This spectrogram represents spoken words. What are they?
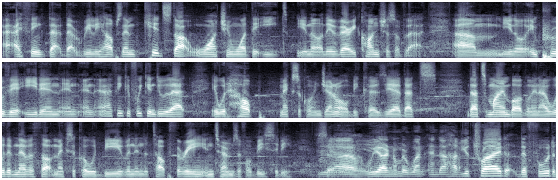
I think that that really helps them. Kids start watching what they eat. You know, they're very conscious of that. Um, you know, improve their eating, and, and, and I think if we can do that, it would help Mexico in general. Because yeah, that's that's mind-boggling. I would have never thought Mexico would be even in the top three in terms of obesity. So, yeah, we are number one. And uh, have you tried the food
